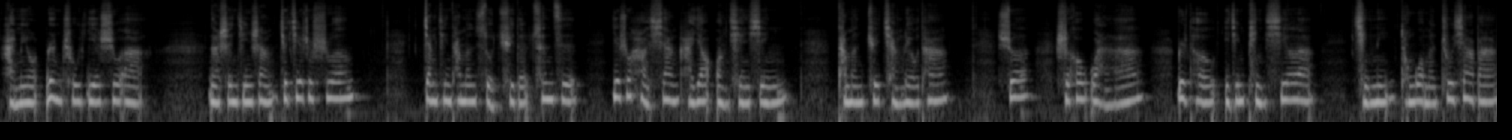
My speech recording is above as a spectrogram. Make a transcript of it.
还没有认出耶稣啊。那圣经上就接着说，将近他们所去的村子，耶稣好像还要往前行，他们却强留他，说时候晚了，日头已经平息了。请你同我们住下吧。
